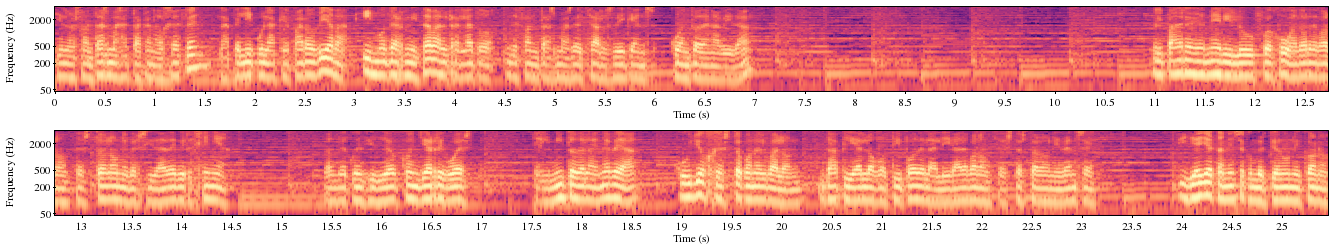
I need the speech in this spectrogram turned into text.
y en Los fantasmas atacan al jefe, la película que parodiaba y modernizaba el relato de fantasmas de Charles Dickens, Cuento de Navidad. El padre de Mary Lou fue jugador de baloncesto en la Universidad de Virginia, donde coincidió con Jerry West, el mito de la NBA, cuyo gesto con el balón da pie al logotipo de la Liga de Baloncesto estadounidense. Y ella también se convirtió en un icono.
